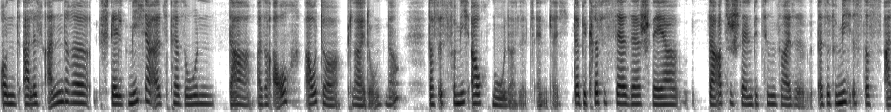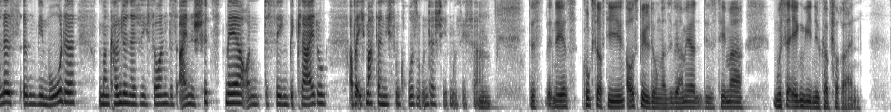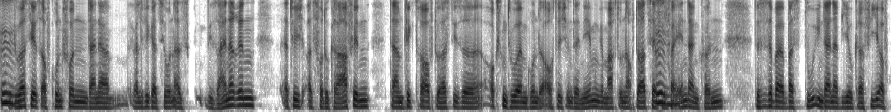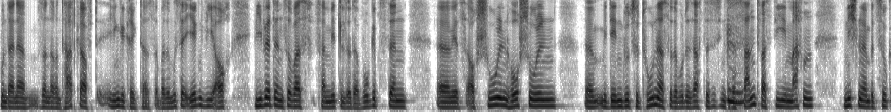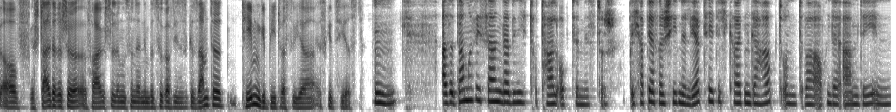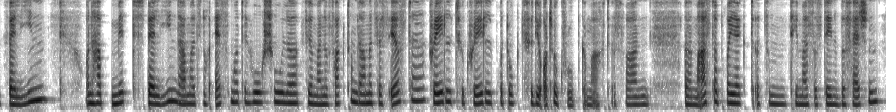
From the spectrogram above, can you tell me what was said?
Und alles andere stellt mich ja als Person da. Also auch Outdoor-Kleidung. Ne? Das ist für mich auch Mode letztendlich. Der Begriff ist sehr, sehr schwer darzustellen, beziehungsweise, also für mich ist das alles irgendwie Mode. Und man könnte natürlich sagen, das eine schützt mehr und deswegen Bekleidung. Aber ich mache da nicht so einen großen Unterschied, muss ich sagen. Hm. Das, wenn du jetzt guckst auf die Ausbildung, also wir haben ja dieses Thema, muss ja irgendwie in die Köpfe rein. Mhm. Du hast jetzt aufgrund von deiner Qualifikation als Designerin natürlich als Fotografin da einen Blick drauf. Du hast diese Ochsentour im Grunde auch durch Unternehmen gemacht und auch dort sehr viel mhm. verändern können. Das ist aber, was du in deiner Biografie aufgrund deiner besonderen Tatkraft hingekriegt hast. Aber du musst ja irgendwie auch, wie wird denn sowas vermittelt oder wo gibt's denn äh, jetzt auch Schulen, Hochschulen, äh, mit denen du zu tun hast oder wo du sagst, das ist interessant, mhm. was die machen, nicht nur in Bezug auf gestalterische Fragestellungen, sondern in Bezug auf dieses gesamte Themengebiet, was du ja skizzierst. Mhm. Also da muss ich sagen, da bin ich total optimistisch. Ich habe ja verschiedene Lehrtätigkeiten gehabt und war auch in der AMD in Berlin und habe mit Berlin, damals noch S-Motte Hochschule, für Manufaktum damals das erste Cradle-to-Cradle-Produkt für die Otto Group gemacht. Es war ein äh, Masterprojekt äh, zum Thema Sustainable Fashion.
